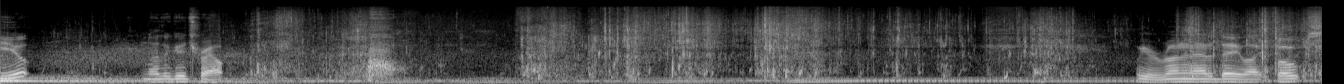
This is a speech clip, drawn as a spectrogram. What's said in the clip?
Yep. Another good trout. We are running out of daylight, folks.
